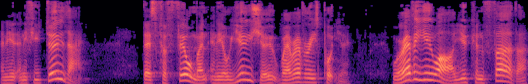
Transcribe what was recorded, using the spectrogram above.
And if you do that, there's fulfillment and he'll use you wherever he's put you. Wherever you are, you can further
